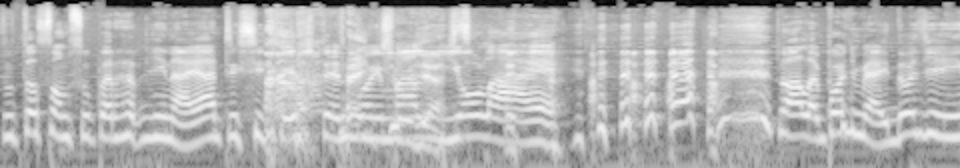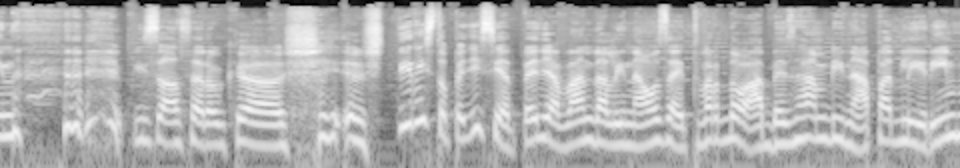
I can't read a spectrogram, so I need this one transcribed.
tuto som super hrdina, ja, ty si tiež ten, Ten môj malý čudias. Jolae. no ale poďme aj do dejín. Písal sa rok eh, š- 455 a vandali naozaj tvrdo a bez hamby napadli Rím.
